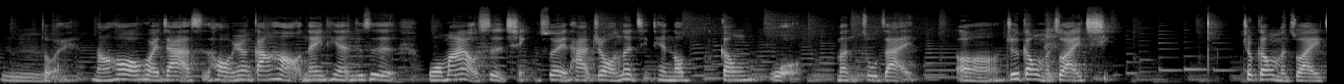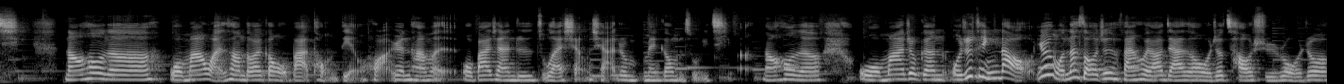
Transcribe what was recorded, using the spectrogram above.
嗯，对。然后回家的时候，因为刚好那一天就是我妈有事情，所以她就那几天都跟我们住在，呃，就是跟我们住在一起。就跟我们住在一起，然后呢，我妈晚上都会跟我爸通电话，因为他们我爸现在就是住在乡下，就没跟我们住一起嘛。然后呢，我妈就跟我就听到，因为我那时候就是反正回到家之后，我就超虚弱，我就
